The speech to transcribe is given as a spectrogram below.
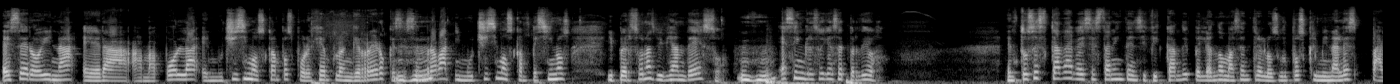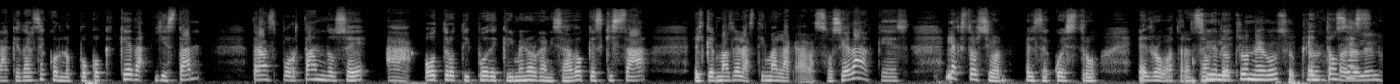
Esa heroína era amapola en muchísimos campos, por ejemplo, en Guerrero, que se sembraban y muchísimos campesinos y personas vivían de eso. Ese ingreso ya se perdió. Entonces cada vez están intensificando y peleando más entre los grupos criminales para quedarse con lo poco que queda y están transportándose a otro tipo de crimen organizado que es quizá el que más le lastima a la, sociedad, que es la extorsión, el secuestro, el robo a transporte. Sí, el otro negocio, claro, Entonces,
